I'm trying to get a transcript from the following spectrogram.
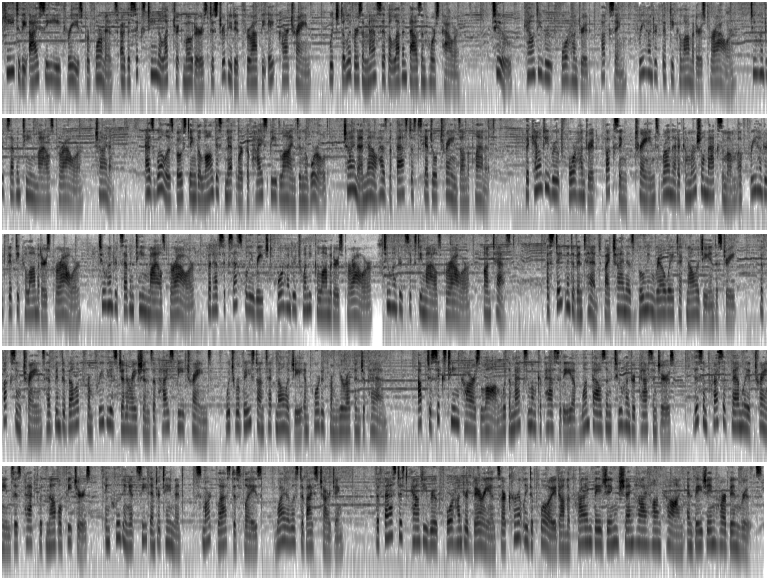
Key to the ICE 3's performance are the 16 electric motors distributed throughout the 8-car train, which delivers a massive 11,000 horsepower. 2. County Route 400, Fuxing, 350 km per hour, 217 miles per hour, China. As well as boasting the longest network of high-speed lines in the world, China now has the fastest scheduled trains on the planet. The County Route 400 Fuxing trains run at a commercial maximum of 350 km per hour, 217 miles per hour, but have successfully reached 420 km per hour, 260 miles per hour, on test. A statement of intent by China's booming railway technology industry. The Fuxing trains have been developed from previous generations of high-speed trains, which were based on technology imported from Europe and Japan. Up to 16 cars long with a maximum capacity of 1,200 passengers, this impressive family of trains is packed with novel features, including at-seat entertainment, smart glass displays, wireless device charging. The fastest County Route 400 variants are currently deployed on the prime Beijing, Shanghai, Hong Kong and Beijing Harbin routes.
